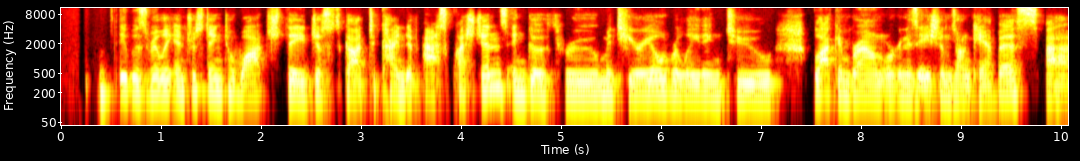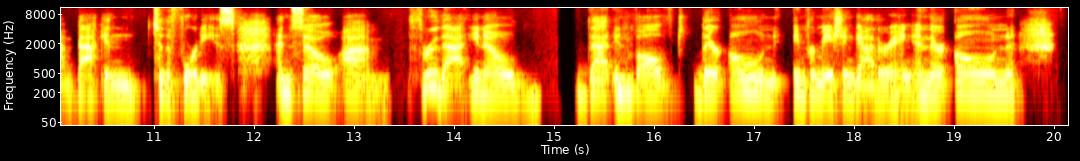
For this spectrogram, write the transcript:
it was really interesting to watch. They just got to kind of ask questions and go through material relating to Black and Brown organizations on campus uh, back in to the 40s. And so um, through that, you know, that involved their own information gathering and their own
